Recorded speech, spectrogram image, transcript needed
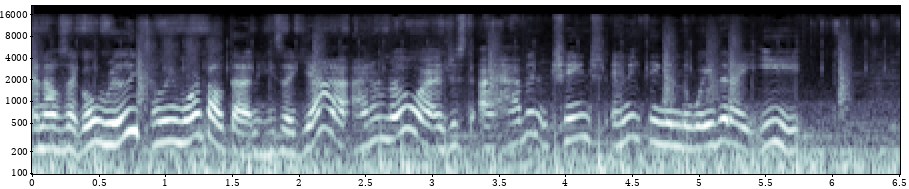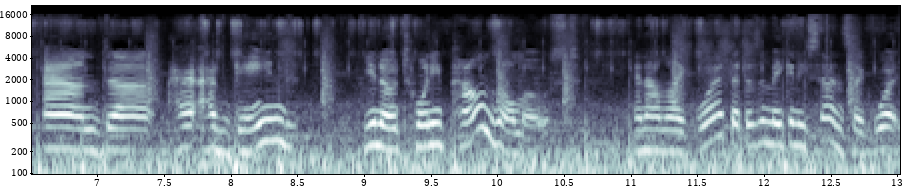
and I was like, "Oh, really? Tell me more about that." And he's like, "Yeah, I don't know. I just I haven't changed anything in the way that I eat." And uh, I, have gained, you know, 20 pounds almost. And I'm like, what? That doesn't make any sense. Like, what?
